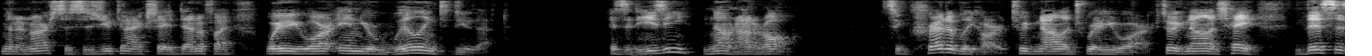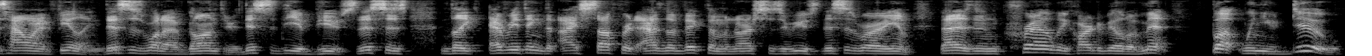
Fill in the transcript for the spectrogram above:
and a narcissist is you can actually identify where you are and you're willing to do that. Is it easy? No, not at all. It's incredibly hard to acknowledge where you are, to acknowledge, hey, this is how I'm feeling. This is what I've gone through. This is the abuse. This is like everything that I suffered as a victim of narcissist abuse. This is where I am. That is incredibly hard to be able to admit. But when you do,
